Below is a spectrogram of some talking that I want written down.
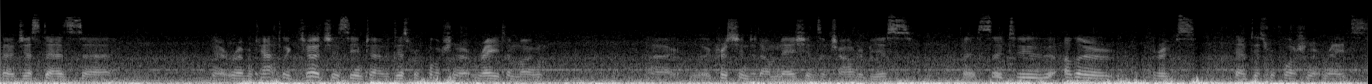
So just as uh, you know, Roman Catholic churches seem to have a disproportionate rate among uh, the Christian denominations of child abuse, so too other groups have disproportionate rates.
